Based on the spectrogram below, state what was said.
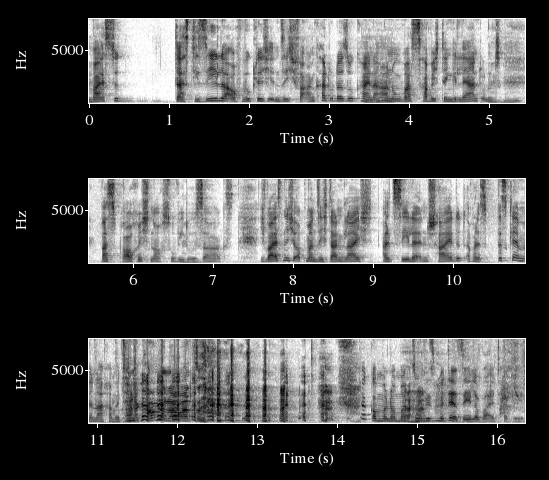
weißt du, dass die Seele auch wirklich in sich verankert oder so, keine Ahnung, was habe ich denn gelernt und was brauche ich noch, so wie du sagst. Ich weiß nicht, ob man sich dann gleich als Seele entscheidet, aber das, das klären wir nachher mit Ah, dem. da kommen wir noch mal zu. Kommen wir nochmal zu, wie es mit der Seele weitergeht.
